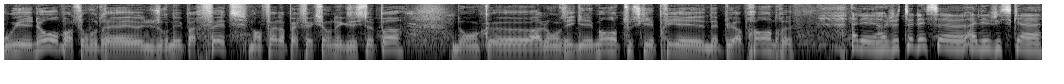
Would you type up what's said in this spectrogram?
Oui et non, parce qu'on voudrait une journée parfaite, mais enfin la perfection n'existe pas. Donc euh, allons-y gaiement, tout ce qui est pris n'est plus à prendre. Allez, euh, je te laisse euh, aller jusqu'à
